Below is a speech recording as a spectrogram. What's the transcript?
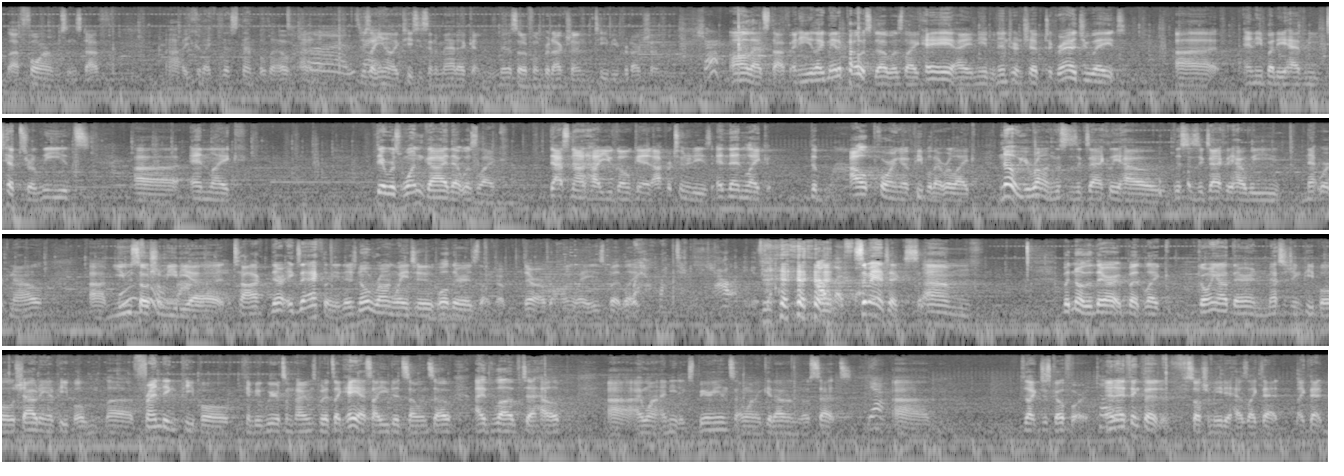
uh, forums and stuff. Uh, you could like list them below. I don't know. Tons, Just like you know, like TC Cinematic and Minnesota Film Production, TV production, Sure. all that stuff. And he like made a post that was like, "Hey, I need an internship to graduate. Uh, anybody have any tips or leads?" Uh, and like, there was one guy that was like, "That's not how you go get opportunities." And then like, the outpouring of people that were like, "No, you're wrong. This is exactly how this is exactly how we network now." Um, use social media, talk. There exactly. There's no wrong way to. Well, there is like a, there are wrong ways, but like what technicalities. Semantics. Um, but no, there. But like going out there and messaging people, shouting at people, uh, friending people can be weird sometimes. But it's like, hey, I saw you did so and so. I'd love to help. Uh, I want, I need experience. I want to get out on those sets. Yeah. Um, like just go for it. And I think that social media has like that, like that.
